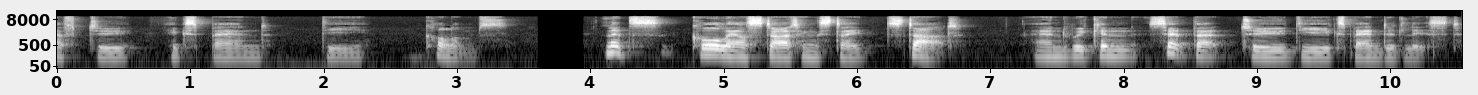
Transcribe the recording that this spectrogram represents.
have to expand the columns. Let's call our starting state start and we can set that to the expanded list.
